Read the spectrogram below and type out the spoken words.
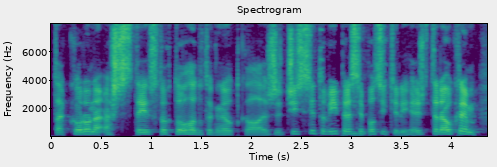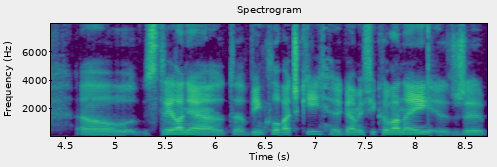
tá korona až z, tej, z tohto ohľadu tak neodkala, že či ste to vy presne pocitili, hej, že teda okrem uh, strieľania t- vinklovačky gamifikovanej, že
